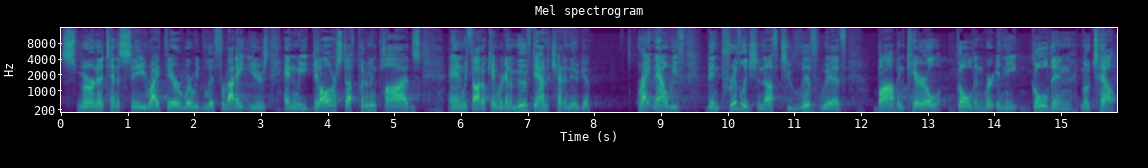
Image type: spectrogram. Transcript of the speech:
Smyrna, Tennessee, right there where we'd lived for about eight years, and we get all of our stuff, put them in pods, and we thought, okay, we're going to move down to Chattanooga. Right now, we've been privileged enough to live with Bob and Carol Golden. We're in the Golden Motel.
